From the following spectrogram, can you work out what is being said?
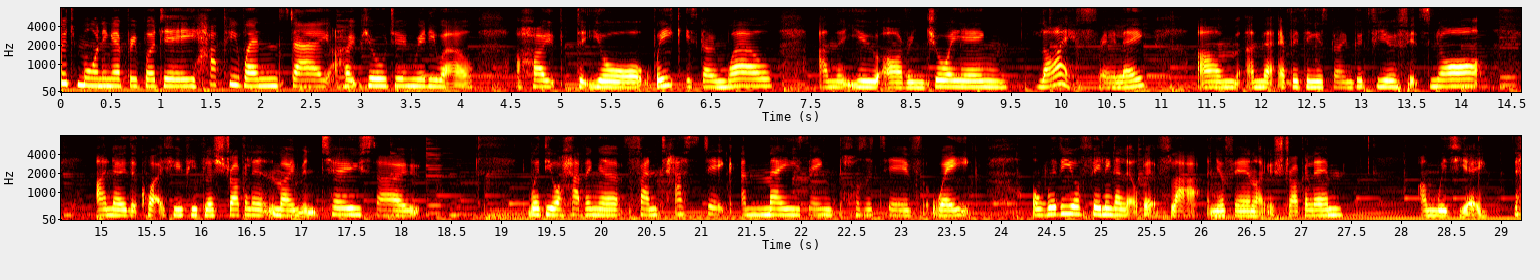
Good morning, everybody. Happy Wednesday. I hope you're all doing really well. I hope that your week is going well and that you are enjoying life, really, um, and that everything is going good for you. If it's not, I know that quite a few people are struggling at the moment too. So, whether you're having a fantastic, amazing, positive week, or whether you're feeling a little bit flat and you're feeling like you're struggling, I'm with you.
